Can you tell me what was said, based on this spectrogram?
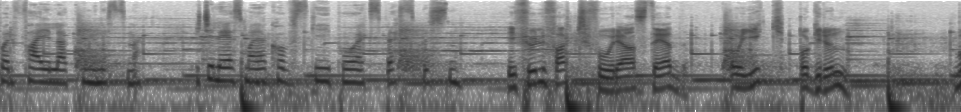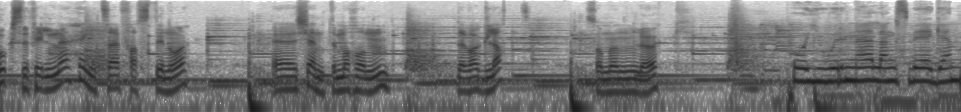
forfeila kommunisme. Ikke les Majakovskij på ekspressbussen. I full fart for jeg av sted, og gikk på grunn. Buksefillene hengte seg fast i noe. Jeg kjente med hånden. Det var glatt, som en løk. På jordene langs veien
